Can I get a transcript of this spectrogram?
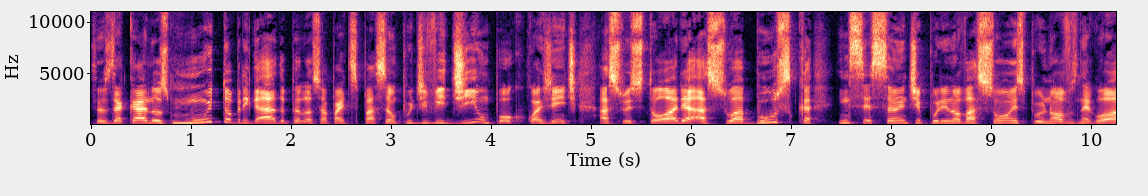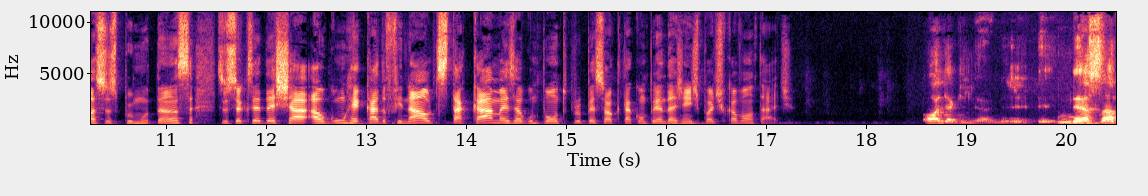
Seu José Carlos, muito obrigado pela sua participação, por dividir um pouco com a gente a sua história, a sua busca incessante por inovações, por novos negócios, por mudança. Se senhor quiser deixar algum recado final, destacar mais algum ponto para o pessoal que está acompanhando a gente, pode ficar à vontade. Olha, Guilherme, nessa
